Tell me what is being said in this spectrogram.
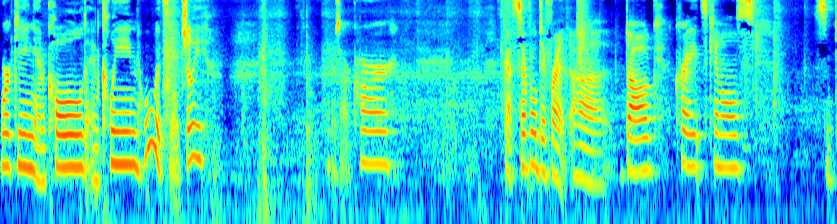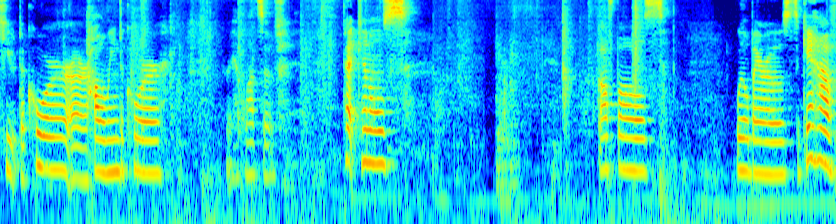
working and cold and clean. Ooh, it's a little chilly. There's our car. Got several different uh, dog crates, kennels, some cute decor or Halloween decor. We have lots of pet kennels golf balls, wheelbarrows. You can't have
